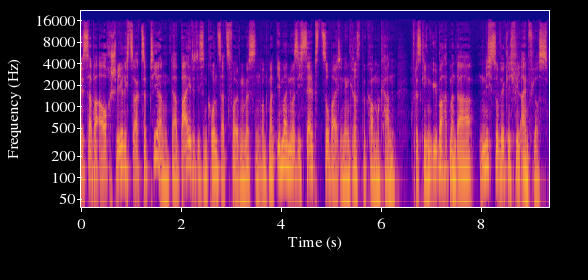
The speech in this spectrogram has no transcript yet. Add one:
Ist aber auch schwierig zu akzeptieren, da beide diesem Grundsatz folgen müssen und man immer nur sich selbst so weit in den Griff bekommen kann. Auf das Gegenüber hat man da nicht so wirklich viel Einfluss.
